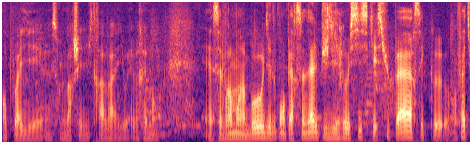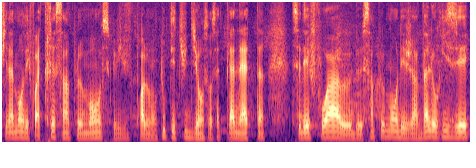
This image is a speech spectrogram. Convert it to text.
employés sur le marché du travail. Ouais, vraiment c'est vraiment un beau développement personnel. Puis je dirais aussi, ce qui est super, c'est que, en fait, finalement, des fois, très simplement, ce que vit probablement tout étudiant sur cette planète, c'est des fois euh, de simplement déjà valoriser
